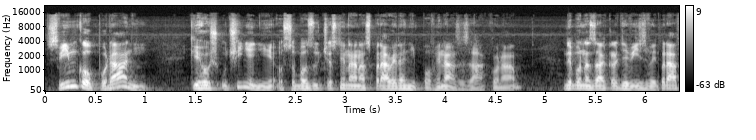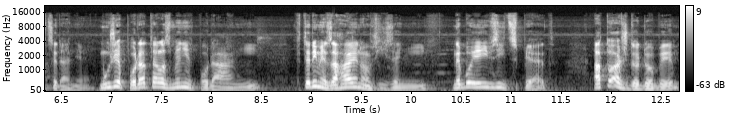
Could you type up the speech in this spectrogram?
S výjimkou podání, k jehož učinění je osoba zúčastněná na správě daní povinná ze zákona, nebo na základě výzvy správce daně, může podatel změnit podání, kterým je zahájeno řízení, nebo jej vzít zpět, a to až do doby,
